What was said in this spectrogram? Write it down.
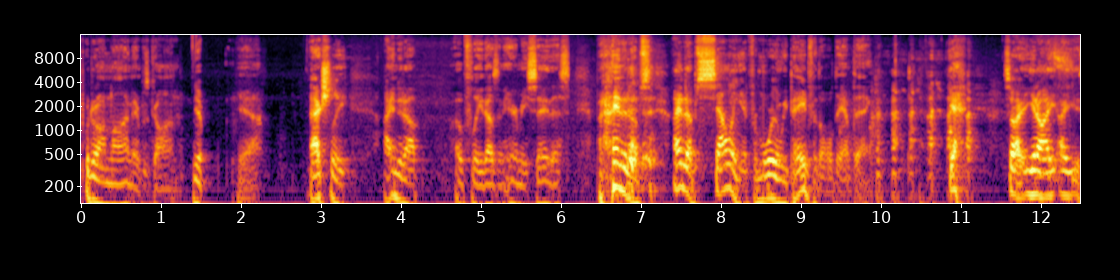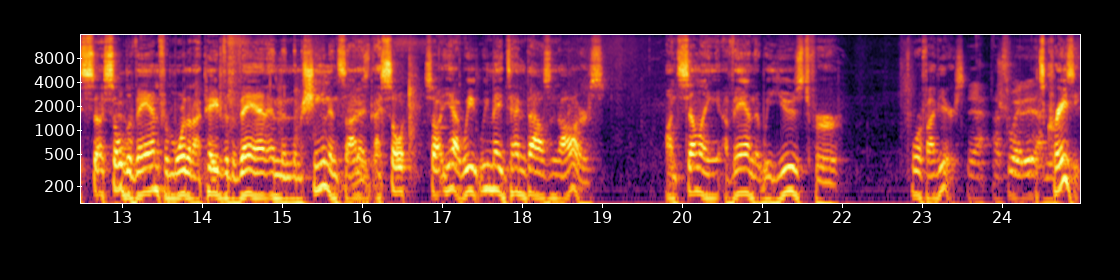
put it online, it was gone. Yep. Yeah, actually, I ended up. Hopefully, he doesn't hear me say this, but I ended up I ended up selling it for more than we paid for the whole damn thing. Yeah. So I, you know, I, I, so I sold the van for more than I paid for the van, and then the machine inside. I, I sold. So yeah, we, we made ten thousand dollars on selling a van that we used for four or five years. Yeah, that's the way it is. It's I mean, crazy.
